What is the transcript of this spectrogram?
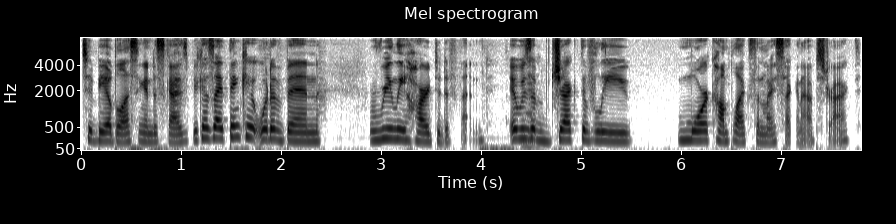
to be a blessing in disguise because i think it would have been really hard to defend it was objectively more complex than my second abstract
